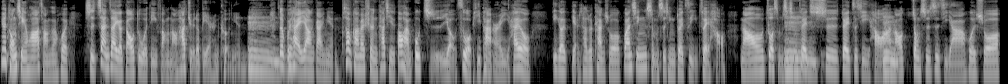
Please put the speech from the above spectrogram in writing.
因为同情的话，它常常会是站在一个高度的地方，然后他觉得别人很可怜，嗯，这不太一样的概念。Self-compassion 它其实包含不只有自我批判而已，还有一个点，他就看说关心什么事情对自己最好。然后做什么事情最是对自己好啊？嗯、然后重视自己啊，或者说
